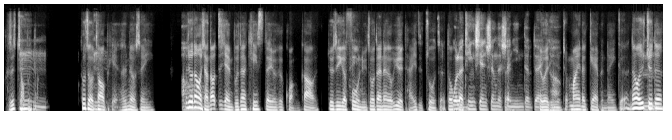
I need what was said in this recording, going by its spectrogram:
可是找不到，都只有照片，可是没有声音。那就让我想到之前不是在 Kingston 有一个广告，就是一个妇女坐在那个月台一直坐着，都为了听先生的声音，对不对？对，听就 Mind the Gap 那一个。那我就觉得，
